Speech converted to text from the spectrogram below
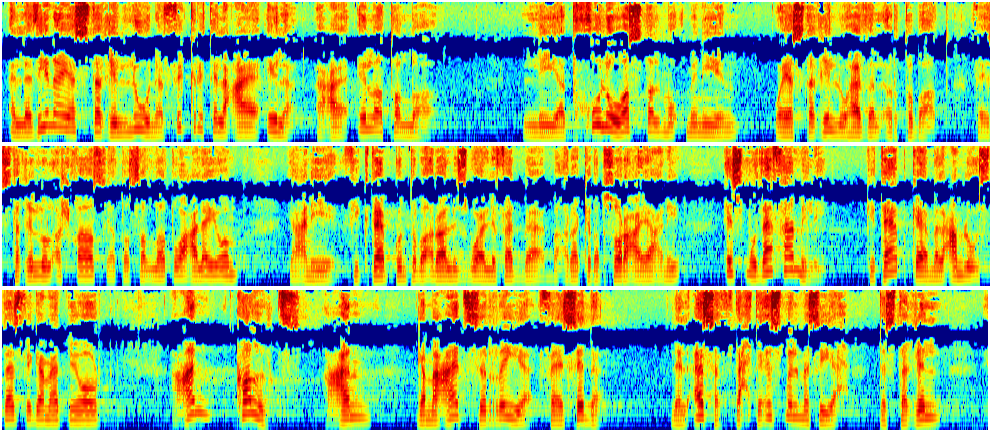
الذين يستغلون فكرة العائلة عائلة الله ليدخلوا وسط المؤمنين ويستغلوا هذا الارتباط. فيستغلوا الأشخاص يتسلطوا عليهم. يعني في كتاب كنت بقرأه الأسبوع اللي فات بقرأه كده بسرعة يعني. اسمه The Family كتاب كامل عامله أستاذ في جامعة نيويورك. عن cults عن جماعات سرية فاسدة للأسف تحت اسم المسيح تستغل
